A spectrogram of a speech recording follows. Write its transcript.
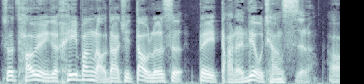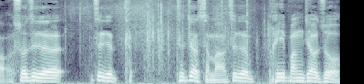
说桃园一个黑帮老大去倒垃圾，被打了六枪死了。哦，说这个这个他这叫什么？这个黑帮叫做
